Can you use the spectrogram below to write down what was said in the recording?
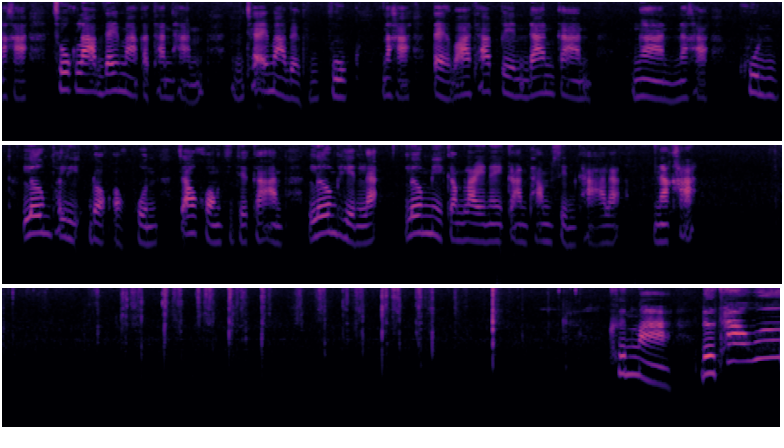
นะคะ โชคลาภได้มากระทันหันหรือใช่มาแบบฟุกๆนะคะ แต่ว่าถ้าเป็นด้านการงานนะคะ คุณเริ่มผลิดอกออกผลเจ้าของกิจการ เริ่มเห็นและเริ่มมีกำไรในการทำสินค้าแล้วนะคะขึ้นมา The Tower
